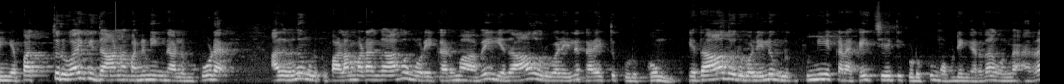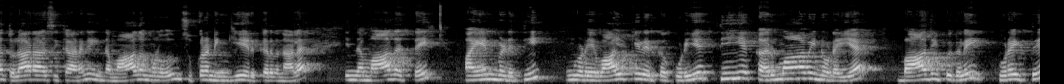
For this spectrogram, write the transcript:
நீங்கள் பத்து ரூபாய்க்கு தானம் பண்ணினீங்கனாலும் கூட அது வந்து உங்களுக்கு பல மடங்காக உங்களுடைய கர்மாவை ஏதாவது ஒரு வழியில் கரைத்து கொடுக்கும். ஏதாவது ஒரு வழியில் உங்களுக்கு புண்ணிய கணக்கை சேர்த்தி கொடுக்கும் அப்படிங்கிறதா உண்மை. அதனால் துளாராசிக்காரங்க இந்த மாதம் முழுவதும் சுக்கரன் இங்கேயே இருக்கிறதுனால இந்த மாதத்தை பயன்படுத்தி உங்களுடைய வாழ்க்கையில் இருக்கக்கூடிய தீய கர்மாவினுடைய பாதிப்புகளை குறைத்து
